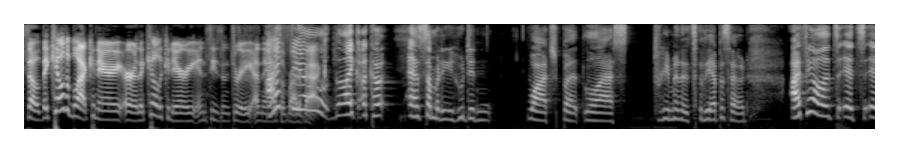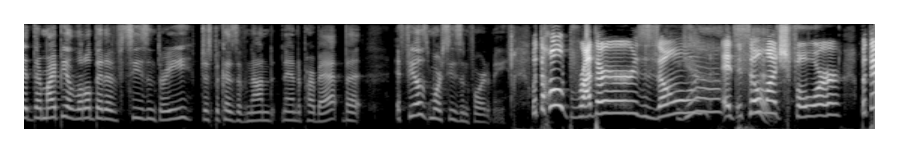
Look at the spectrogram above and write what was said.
So they killed a black canary, or they killed a canary in season three, and they I also brought it back. feel like a, co- as somebody who didn't watch but the last three minutes of the episode, I feel it's it's it, there might be a little bit of season three just because of non Nanda Parbat, but it feels more season four to me. With the whole brother zone, Yeah, it's it so does. much for. But there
